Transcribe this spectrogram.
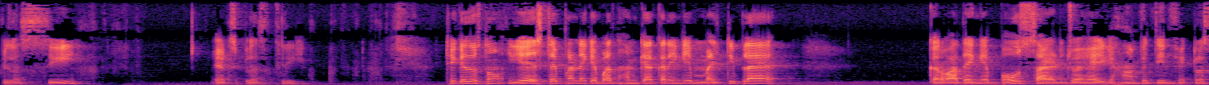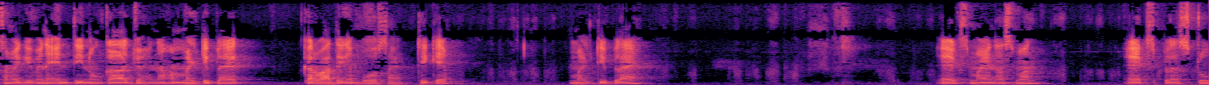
plus c x plus three ठीक है दोस्तों, ये स्टेप करने के बाद हम क्या करेंगे? मल्टीप्लाई करवा देंगे। बोथ साइड जो है, यहाँ पे तीन फैक्टर्स हमें गिवन है। इन तीनों का जो है ना, हम मल्टीप्लाई करवा देंगे बोथ साइड ठीक है? Multiply x minus one x plus two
